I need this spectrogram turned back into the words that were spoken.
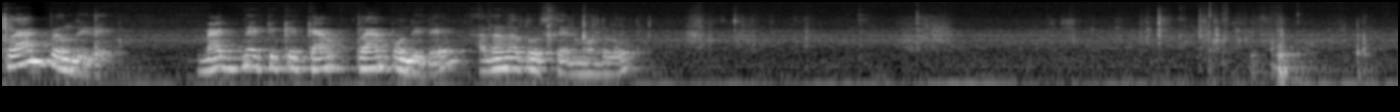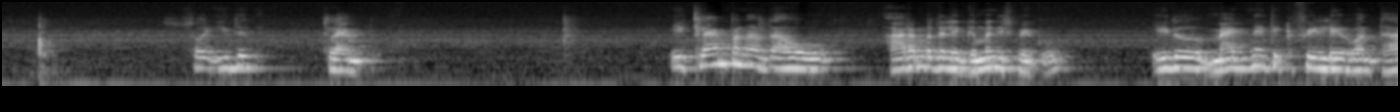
ಕ್ಲ್ಯಾಂಪ್ ಒಂದಿದೆ. ಮ್ಯಾಗ್ನೆಟಿಕ್ ಕ್ಯಾಂಪ್ ಕ್ಲ್ಯಾಂಪ್ ಒಂದಿದೆ. ಅದನ್ನು ತೋರಿಸ್ತೇನೆ ಮೊದಲು. ಸೊ ಇದು ಕ್ಲ್ಯಾಂಪ್ ಈ ಕ್ಲ್ಯಾಂಪನ್ನು ನಾವು ಆರಂಭದಲ್ಲಿ ಗಮನಿಸಬೇಕು. ಇದು ಮ್ಯಾಗ್ನೆಟಿಕ್ ಫೀಲ್ಡ್ ಇರುವಂತಹ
